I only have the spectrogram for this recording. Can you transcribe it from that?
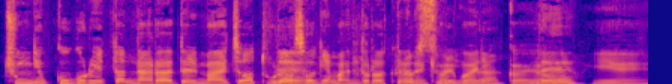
중립국으로 있던 나라들마저 돌아서게 네. 만들었다는 그렇습니다. 결과니까요. 네. 예.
